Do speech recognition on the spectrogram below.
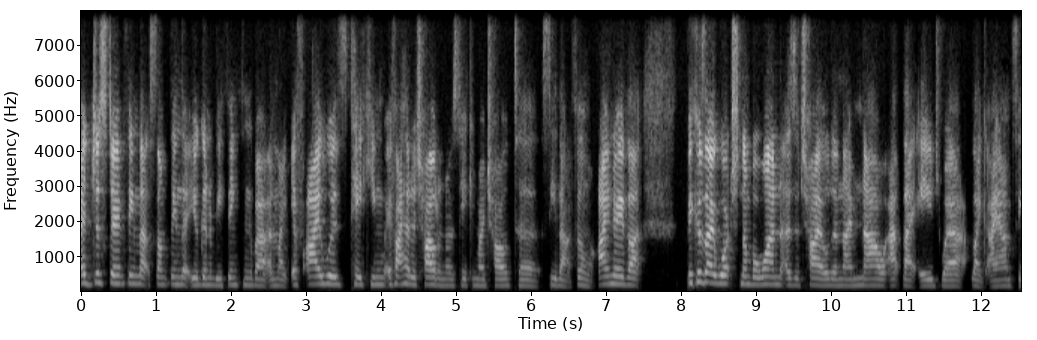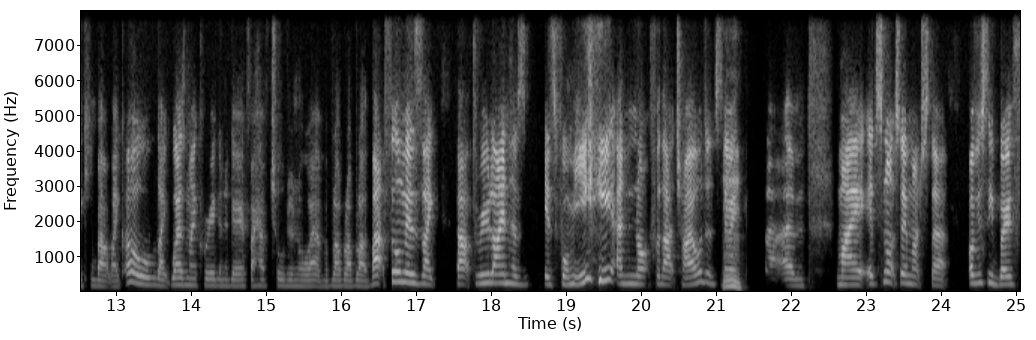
I just don't think that's something that you're going to be thinking about. And like, if I was taking, if I had a child and I was taking my child to see that film, I know that because I watched number one as a child and I'm now at that age where like I am thinking about like, oh, like where's my career going to go if I have children or whatever, blah, blah, blah. That film is like, that through line has is for me and not for that child. And so Mm. that, um my it's not so much that obviously both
